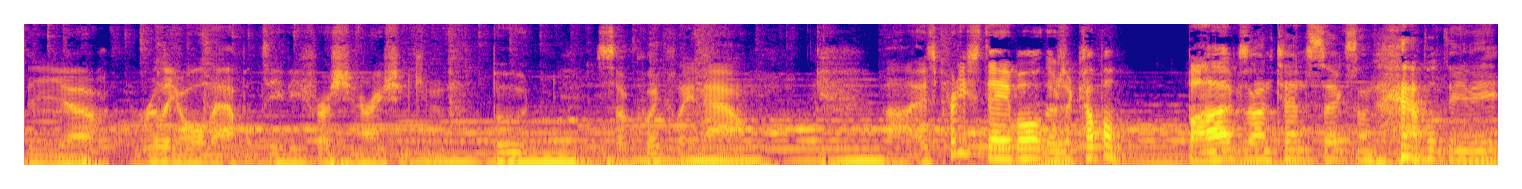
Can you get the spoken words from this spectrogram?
the uh, really old Apple TV first generation can boot so quickly now. Uh, it's pretty stable. There's a couple bugs on 10.6 on Apple TV.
